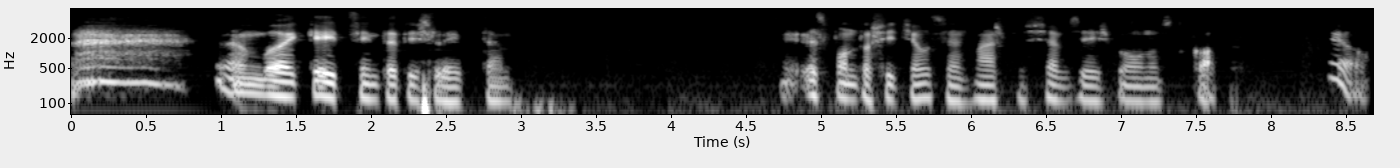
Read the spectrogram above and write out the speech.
Nem baj, két szintet is léptem. Ez pontosítja 25 másodperc sebzés bónuszt kap. Jó.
